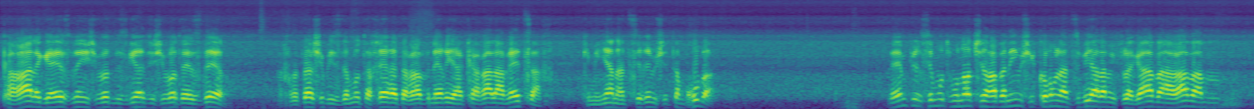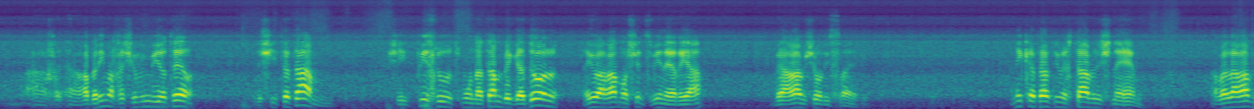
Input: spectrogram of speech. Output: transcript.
קרא לגייס בני ישיבות במסגרת ישיבות ההסדר. החלטה שבהזדמנות אחרת הרב נריה קרא לה רצח כמניין הצירים שתמכו בה. והם פרסמו תמונות של רבנים שקוראים להצביע על המפלגה, והרב, הרבנים החשובים ביותר, לשיטתם, שהדפיסו תמונתם בגדול, היו הרב משה צבי נריה והרב שאול ישראלי. אני כתבתי מכתב לשניהם, אבל הרב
